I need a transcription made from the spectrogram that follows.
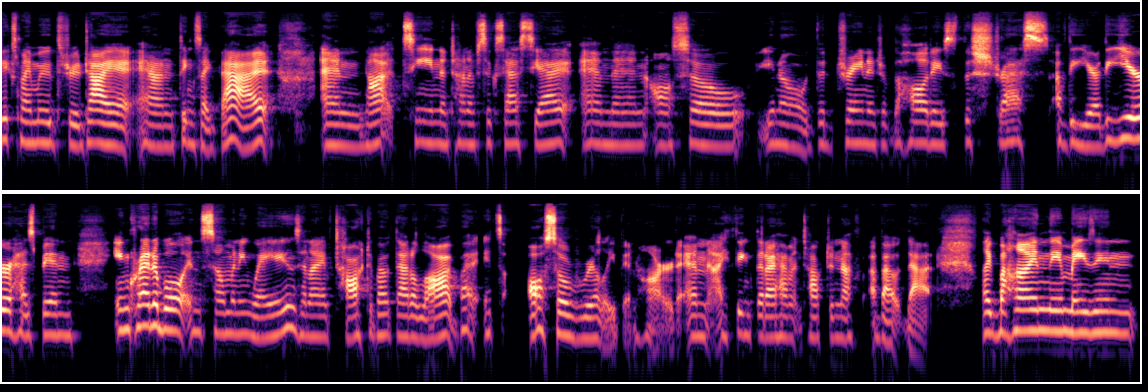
fix my mood through diet and things like that and not seeing a ton of success yet and then also you know the drainage of the holidays the stress of the year. The year has been incredible in so many ways and i've talked about that a lot but it's also really been hard and i think that i haven't talked enough about that. Like behind the amazing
